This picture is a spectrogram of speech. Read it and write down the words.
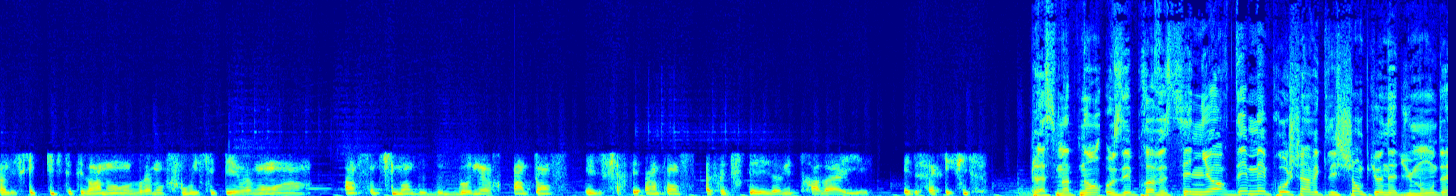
indescriptible, c'était vraiment vraiment fou et c'était vraiment un, sentiment de, de, bonheur intense et de fierté intense après toutes les années de travail et, et de sacrifice. Place maintenant aux épreuves seniors dès mai prochain avec les championnats du monde.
